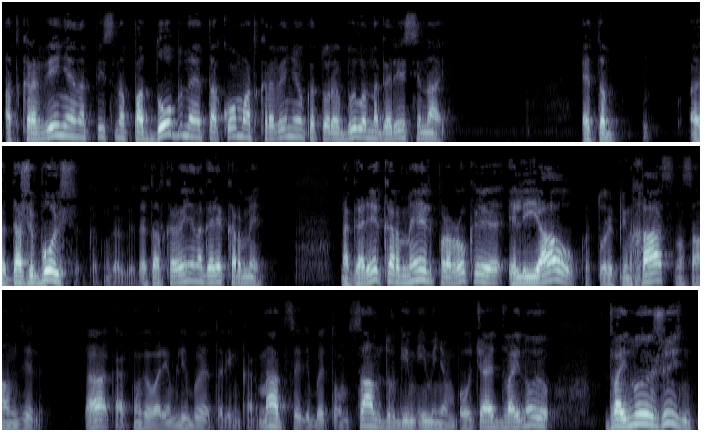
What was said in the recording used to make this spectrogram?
откровение написано подобное такому откровению, которое было на горе Синай. Это Э, даже больше, как мы говорим, это откровение на горе Кармель. На горе Кармель пророк Элияу, который Пинхас на самом деле, да, как мы говорим, либо это реинкарнация, либо это он сам другим именем получает двойную, двойную жизнь,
